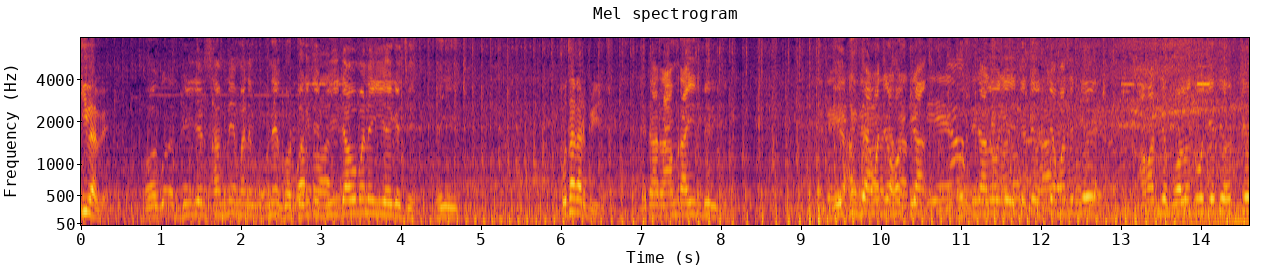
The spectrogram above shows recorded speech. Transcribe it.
কীভাবে? ব্রিজের সামনে মানে অনেক গর্ত গেছে ব্রিজটাও মানে ইয়ে গেছে ভেঙে গেছে। কোথাকার ব্রিজ? এটা রামরাইর ব্রিজ। এই দিক আমাদের হসপিটাল হসপিটালও যেতে হচ্ছে আমাদেরকে আমাদেরকে বলকেও যেতে হচ্ছে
